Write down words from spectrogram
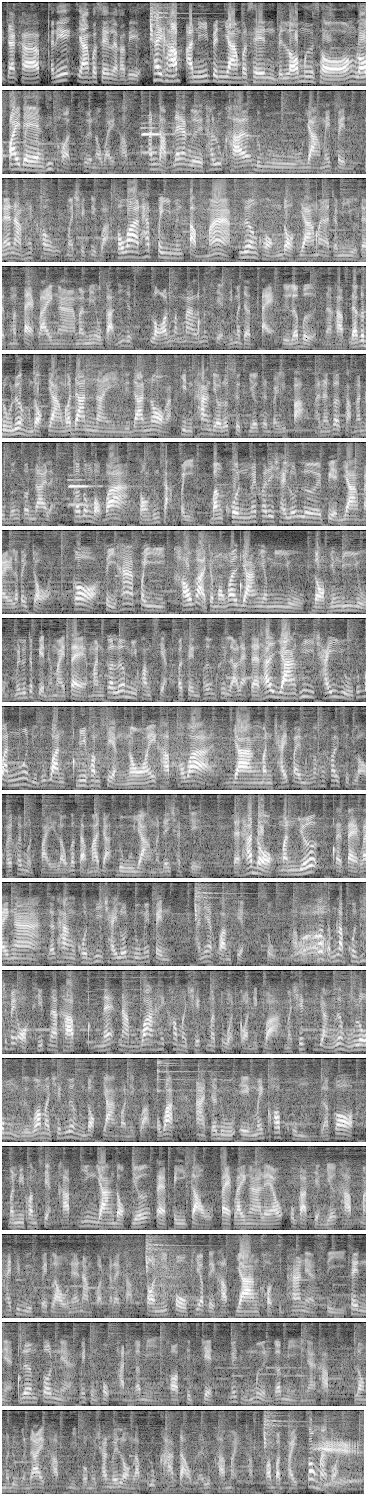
พี่แจ็คครับ อันนี้ยางเปอร์เซ็นต์เหรอครับพี่ ใช่ครับ อันนี้เป็นยางเปอร์เซ็นต์ เป็นล้อมือ 2 ล้อป้ายแดงที่ถอดเทินเอาไว้ครับ อันดับแรกเลยถ้าลูกค้าดูยางไม่เป็น แนะนำให้เข้ามาเช็คดีกว่า เพราะว่าถ้าปีมันต่ำมาก เรื่องของดอกยางมันอาจจะมีอยู่แต่มันแตกลายงา มันมีโอกาสที่จะร้อนมากๆ แล้วมันเสี่ยงที่มันจะแตกหรือระเบิดนะครับ แล้วก็ดูเรื่องของดอกยางว่าด้านในหรือด้านนอกอะ กินข้างเดียวแล้สึกเยอะเกินไปหรือเปล่า อันนั้นก็สามารถดูเบื้องต้นได้แหละ ก็ต้องบอกว่า 2-3 ปี บางคนไม่ค่อยได้ใช้รถเลย เปลี่ยนยางไปแล้วไปจอด ก็ 4-5 ปี เขาก็อาจจะมองว่ายางยังมีอยู่ ดอกยังดีอยู่ ไม่รู้จะเปลี่ยนทำไมแต่ มันก็เริ่มมีความเสี่ยงเปอร์เซ็นต์เพิ่มขึ้นแล้วแหละ แต่ถ้ายางที่ใช้อยู่ทุกวันนวดอยู่ทุกวันมีความเสี่ยงน้อยครับ เพราะว่ายางมันใช้ไปมันก็ค่อยๆสึกหรอค่อย ๆ หมดไป เราก็สามารถจะดูยางมันได้ชัดเจน แต่ถ้าดอกมันเยอะแต่แตกลายงาแล้วทางคนที่ใช้รถดูไม่เป็น อันเนี้ยความเสี่ยงสูงครับ ก็สำหรับคนที่จะไปออกทริปนะครับ แนะนำว่าให้เข้ามาเช็คมาตรวจก่อนดีกว่า มาเช็คอย่างเรื่องของลม หรือว่ามาเช็คเรื่องของดอกยางก่อนดีกว่า เพราะว่าอาจจะดูเองไม่ครอบคลุม แล้วก็มันมีความเสี่ยงครับ ยิ่งยางดอกเยอะ แต่ปีเก่า แตกรายงานแล้วโอกาสเสี่ยงเยอะครับ มาให้ที่วิวสเปกเราแนะนำก่อนก็ได้ครับ ตอนนี้โปรเพียบเลยครับ ยางขอบ 15 เนี่ย 4 เส้นเนี่ย เริ่มต้นเนี่ยไม่ถึง 6,000 ก็มี ขอบ 17 ไม่ถึงหมื่นก็มีนะครับ ลองมาดูกันได้ครับ มีโปรโมชั่นไว้รองรับลูกค้าเก่าและลูกค้าใหม่ครับ ความปลอดภัยต้องมาก่อน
